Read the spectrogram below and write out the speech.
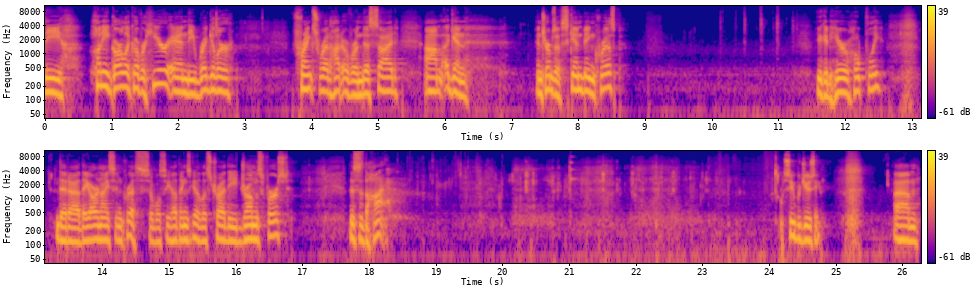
the honey garlic over here and the regular frank's red hot over on this side. Um, again in terms of skin being crisp you can hear hopefully that uh, they are nice and crisp so we'll see how things go let's try the drums first this is the hot super juicy. Um,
